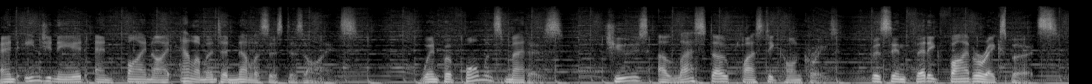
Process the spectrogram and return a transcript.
and engineered and finite element analysis designs. When performance matters, choose Elastoplastic Concrete, the synthetic fibre experts.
